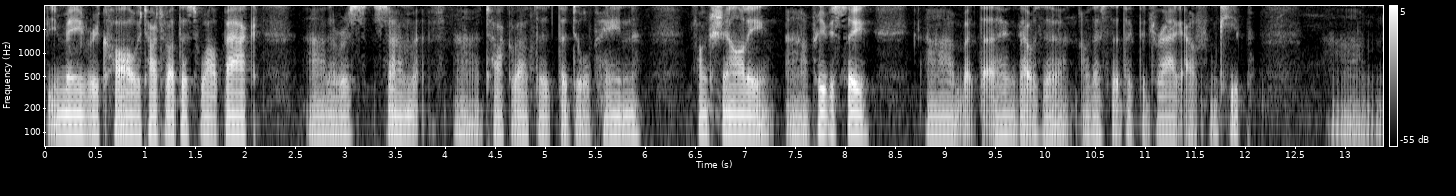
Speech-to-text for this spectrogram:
you may recall, we talked about this a while back. Uh, there was some uh, talk about the, the dual pane functionality uh, previously, uh, but I think that was the oh that's the like the drag out from Keep um,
